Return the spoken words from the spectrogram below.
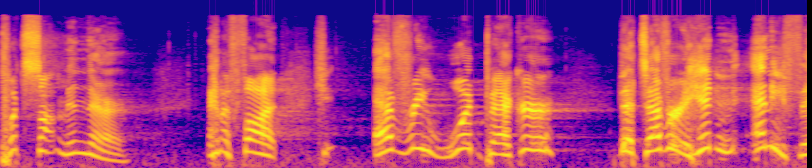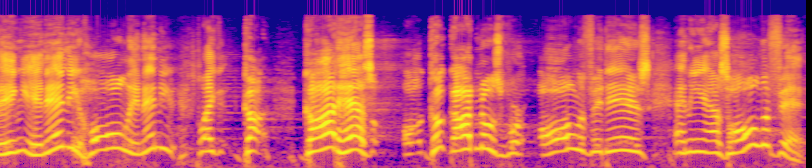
put something in there. And I thought, every woodpecker that's ever hidden anything in any hole, in any, like God, God has, God knows where all of it is, and He has all of it.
